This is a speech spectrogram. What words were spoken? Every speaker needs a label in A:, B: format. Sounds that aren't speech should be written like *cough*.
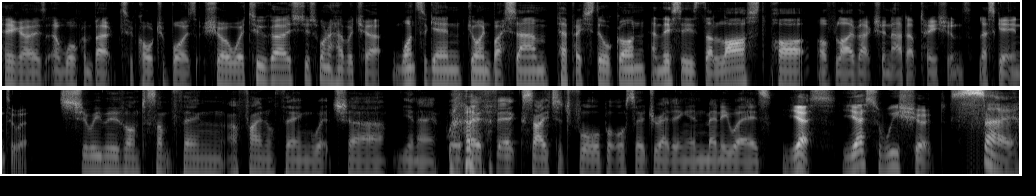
A: Hey guys, and welcome back to Culture Boys show where two guys just want to have a chat. Once again, joined by Sam, Pepe's still gone, and this is the last part of live action adaptations. Let's get into it.
B: Should we move on to something, our final thing, which, uh, you know, we're both *laughs* excited for, but also dreading in many ways?
A: Yes, yes, we should.
B: So,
